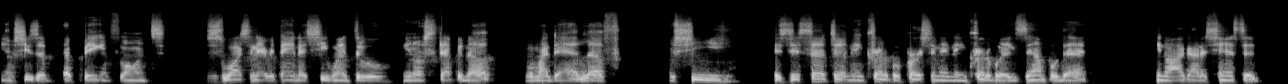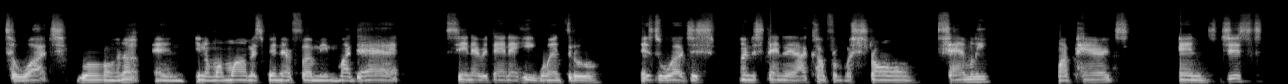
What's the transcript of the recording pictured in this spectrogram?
You know, she's a, a big influence. Just watching everything that she went through, you know, stepping up when my dad left. She is just such an incredible person and an incredible example that, you know, I got a chance to to watch growing up. And, you know, my mom has been there for me. My dad, seeing everything that he went through as well, just understanding that I come from a strong family, my parents, and just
